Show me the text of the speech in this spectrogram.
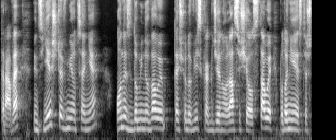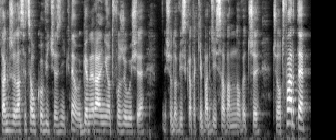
trawę. Więc jeszcze w miocenie one zdominowały te środowiska, gdzie no, lasy się ostały, bo to nie jest też tak, że lasy całkowicie zniknęły. Generalnie otworzyły się środowiska takie bardziej sawannowe czy, czy otwarte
